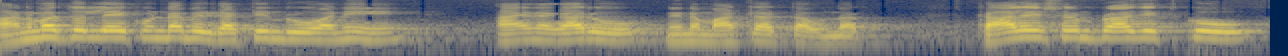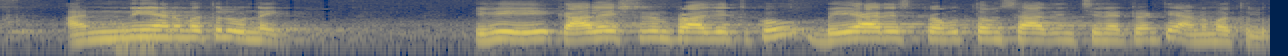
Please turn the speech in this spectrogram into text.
అనుమతులు లేకుండా మీరు కట్టినరు అని ఆయన గారు నిన్న మాట్లాడుతూ ఉన్నారు. కాళేశ్వరం ప్రాజెక్టుకు అన్ని అనుమతులు ఉన్నాయి. ఇవి కాళేశ్వరం ప్రాజెక్టుకు బీఆర్ఎస్ ప్రభుత్వం సాధించినటువంటి అనుమతులు.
